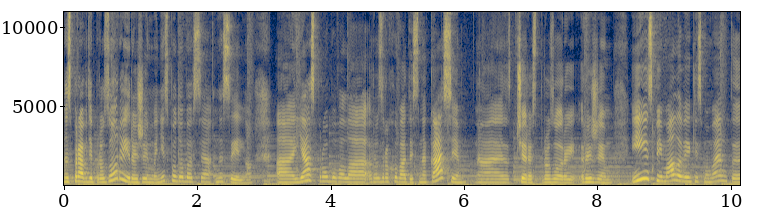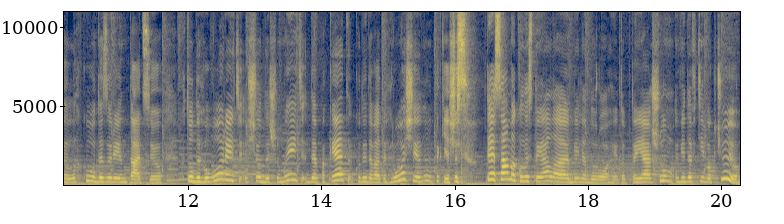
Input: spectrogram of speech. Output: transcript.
Насправді прозорий режим мені сподобався не сильно. Я спробувала розрахуватись на касі через прозорий режим і спіймала в якийсь момент е, легку дезорієнтацію. Хто де говорить, що де шумить, де пакет, куди давати гроші. Ну таке щось. Те саме, коли стояла біля дороги. Тобто я шум від автівок чую,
